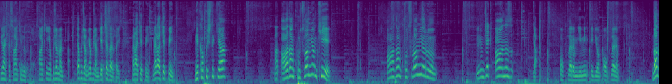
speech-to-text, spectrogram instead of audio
Bir dakika sakin dur. Sakin yapacağım ben. Yapacağım yapacağım. Geçeceğiz haritayı. Merak etmeyin. Merak etmeyin. Ne kapıştık ya? Lan ağdan kurtulamıyorum ki. Ağdan kurtulamıyorum. Örümcek ağınız... Ya oklarım yemin ediyorum oklarım. Lan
